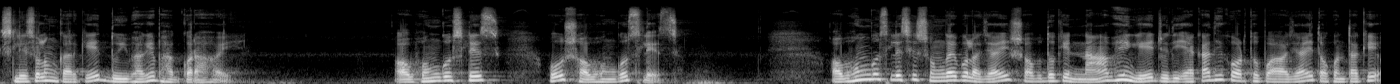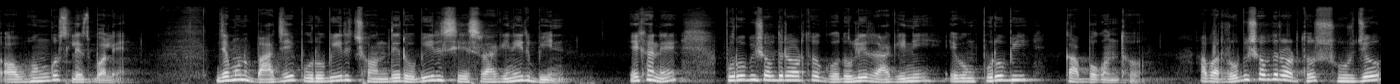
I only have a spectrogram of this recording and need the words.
শ্লেষ অলঙ্কারকে দুই ভাগে ভাগ করা হয়। অভঙ্গ শ্লেষ ও সভঙ্গ শ্লেষ। অভঙ্গ শ্লেষের সংজ্ঞায় বলা যায়, শব্দকে না ভেঙে যদি একাধিক অর্থ পাওয়া যায়, তখন তাকে অভঙ্গ শ্লেষ বলে। যেমন, বাজে পুরবীর, ছন্দে রবির, শেষ রাগিনীর বিন। এখানে পুরবী শব্দের অর্থ গোধূলির রাগিনী এবং পুরবী কাব্যগ্রন্থ। আবার রবি শব্দের অর্থ সূর্য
